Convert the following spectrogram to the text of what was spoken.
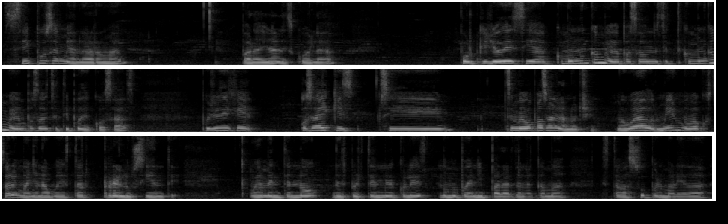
sí puse mi alarma para ir a la escuela porque yo decía, como nunca me había pasado en este, como nunca me habían pasado este tipo de cosas, pues yo dije, o sea, X, si se me va a pasar en la noche, me voy a dormir, me voy a acostar y mañana voy a estar reluciente. Obviamente no, desperté el miércoles, no me podía ni parar de la cama, estaba súper mareada,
